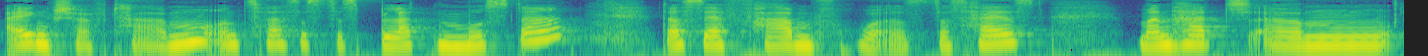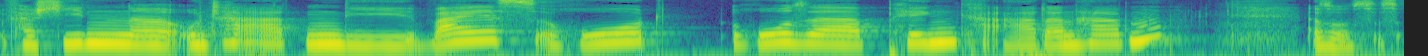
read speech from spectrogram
Eigenschaft haben, und zwar ist es das Blattmuster, das sehr farbenfroh ist. Das heißt, man hat ähm, verschiedene Unterarten, die weiß, rot, rosa, pink Adern haben. Also es ist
